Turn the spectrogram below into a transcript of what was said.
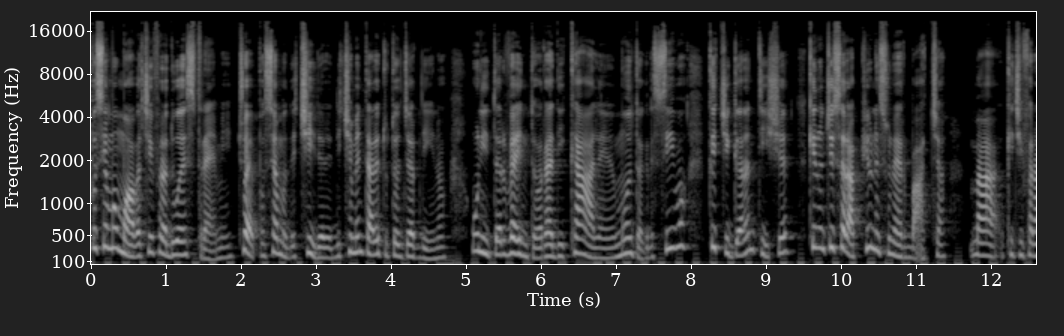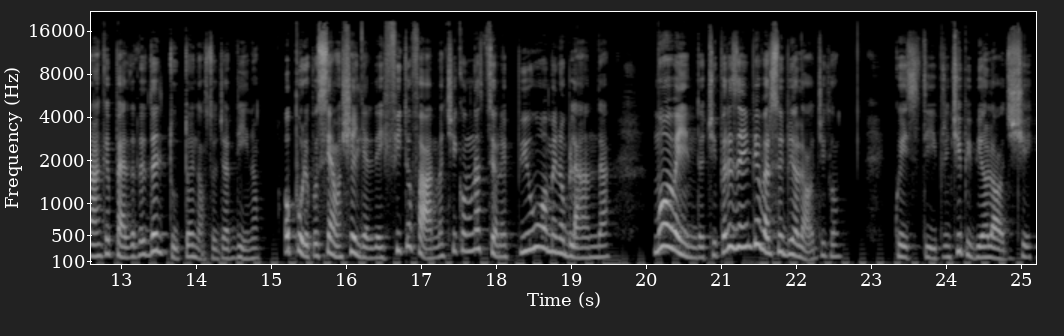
possiamo muoverci fra due estremi, cioè possiamo decidere di cementare tutto il giardino, un intervento radicale e molto aggressivo che ci garantisce che non ci sarà più nessuna erbaccia, ma che ci farà anche perdere del tutto il nostro giardino. Oppure possiamo scegliere dei fitofarmaci con un'azione più o meno blanda, muovendoci per esempio verso il biologico. Questi principi biologici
